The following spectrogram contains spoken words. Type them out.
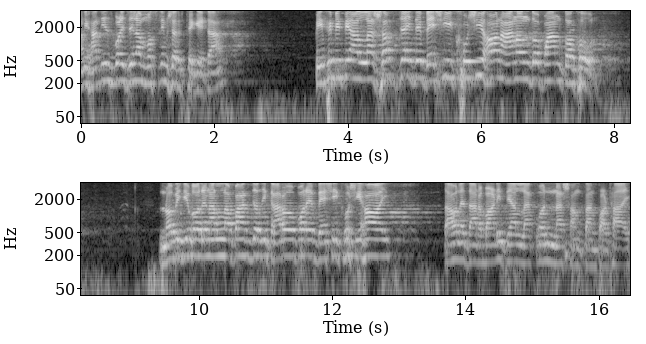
আমি হাদিস বলেছিলাম মুসলিম শরীফ থেকে এটা। পৃথিবীতে আল্লাহ সবচাইতে বেশি খুশি হন আনন্দ পান কখন? নবীজি বলেন, আল্লাহ পাক যদি কারও উপরে বেশি খুশি হয়, তাহলে তার বাড়িতে আল্লাহ কন্যা সন্তান পাঠায়।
